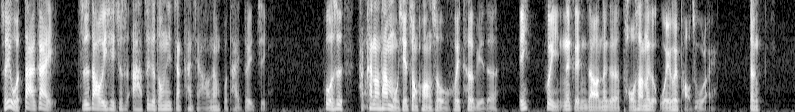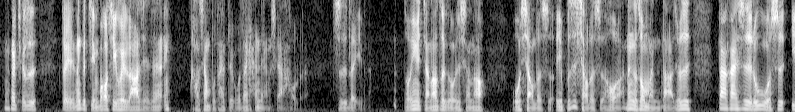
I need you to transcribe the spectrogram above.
所以我大概知道一些就是啊，这个东西这样看起来好像不太对劲，或者是他看到他某些状况的时候，我会特别的，诶，会那个你知道那个头上那个围会跑出来，噔，就是对那个警报器会拉起来，这样，诶，好像不太对，我再看两下好了之类的。因为讲到这个，我就想到我小的时候，也不是小的时候啦，那个时候蛮大，就是大概是如果是一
